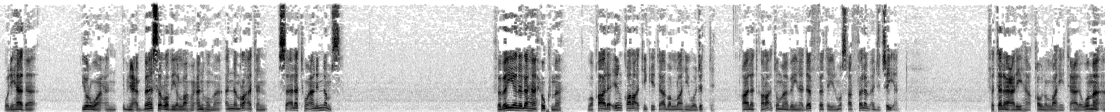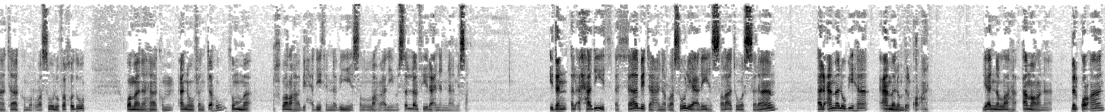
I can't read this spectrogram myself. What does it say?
ولهذا يروى عن ابن عباس رضي الله عنهما أن امرأة سألته عن النمص. فبين لها حكمه وقال إن قرأت كتاب الله وجدته. قالت قرأت ما بين دفتي المصحف فلم أجد شيئا. فتلا عليها قول الله تعالى وما آتاكم الرسول فخذوه وما نهاكم عنه فانتهوا. ثم أخبرها بحديث النبي صلى الله عليه وسلم في لعن النامصة. إذا الأحاديث الثابتة عن الرسول عليه الصلاة والسلام العمل بها عمل بالقرآن لأن الله أمرنا بالقرآن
